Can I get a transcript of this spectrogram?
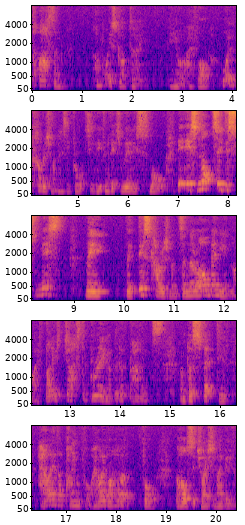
to ask them, and what is God doing in your life? Or what encouragement has he brought to you, even if it's really small? It's not to dismiss the, the discouragements, and there are many in life, but it's just to bring a bit of balance and perspective, however painful, however hurtful the whole situation may be for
